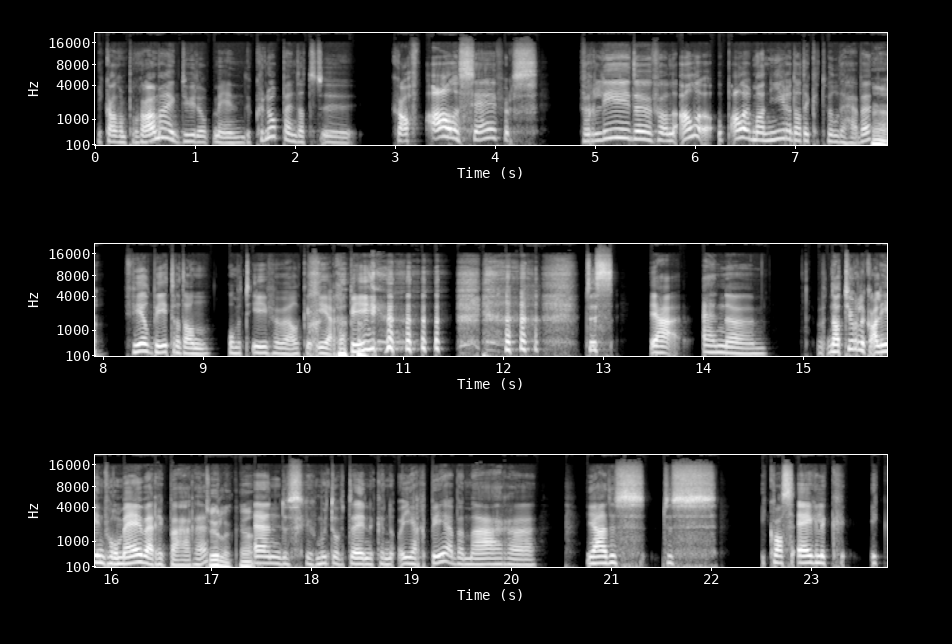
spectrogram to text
ik had een programma, ik duwde op mijn de knop en dat eh, gaf alle cijfers. Verleden, van alle, op alle manieren dat ik het wilde hebben. Ja. Veel beter dan om het even welke ERP. dus ja, en eh, natuurlijk alleen voor mij werkbaar. Hè? Tuurlijk, ja. En dus je moet uiteindelijk een ERP hebben. Maar eh, ja, dus, dus ik was eigenlijk... Ik,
